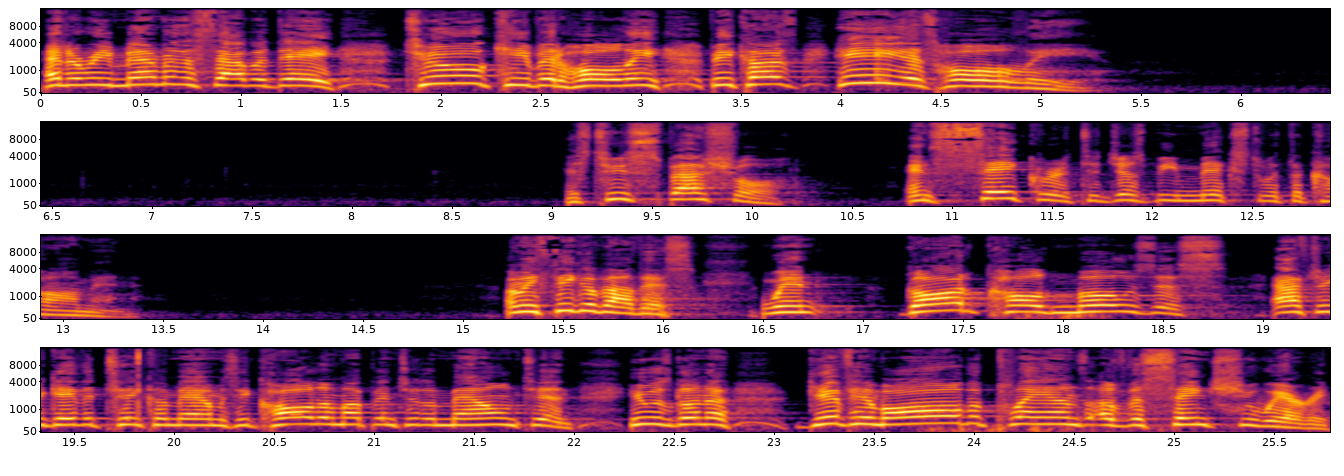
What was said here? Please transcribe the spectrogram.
and to remember the Sabbath day to keep it holy because He is holy. It's too special and sacred to just be mixed with the common. I mean, think about this. When God called Moses after he gave the Ten Commandments, he called him up into the mountain. He was going to give him all the plans of the sanctuary.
